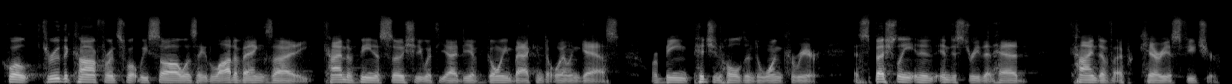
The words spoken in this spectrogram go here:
Quote, through the conference, what we saw was a lot of anxiety, kind of being associated with the idea of going back into oil and gas or being pigeonholed into one career, especially in an industry that had kind of a precarious future.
